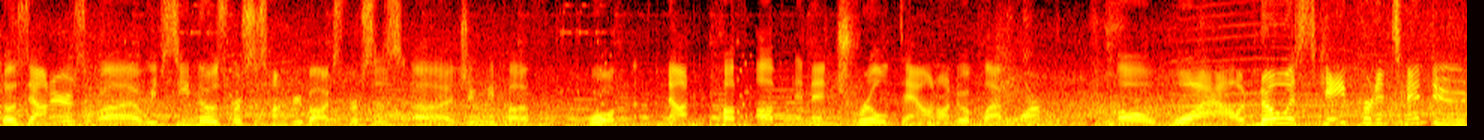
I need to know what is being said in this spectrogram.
Those down airs, uh, we've seen those versus Hungrybox versus uh, Jigglypuff. Will not Puff up and then drill down onto a platform. Oh wow! No escape for Nintendude.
